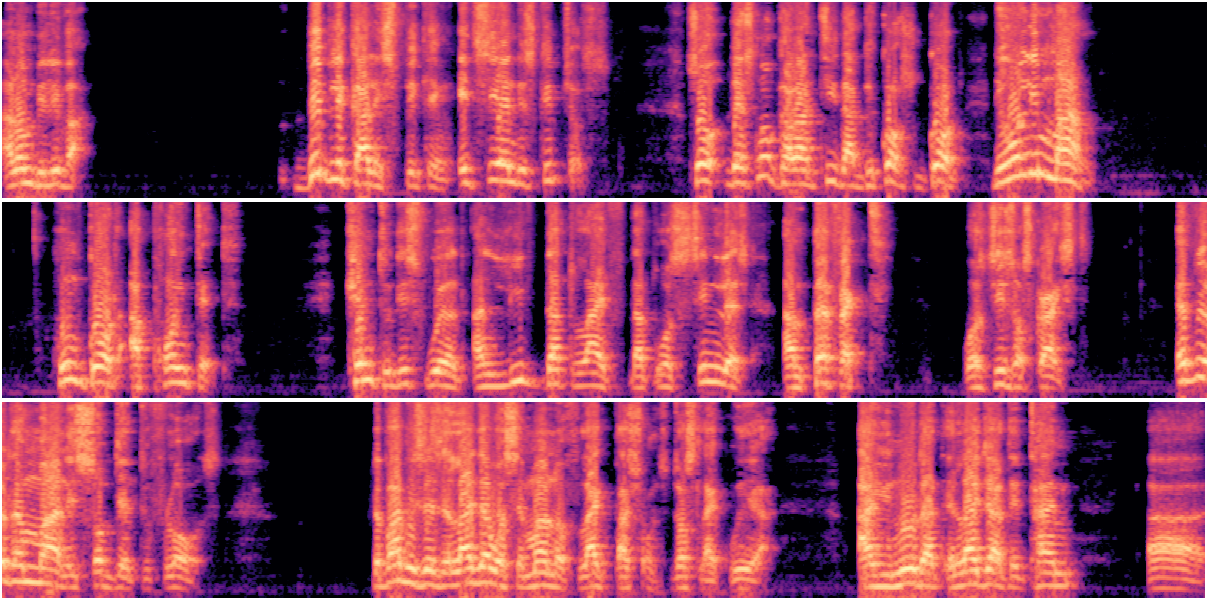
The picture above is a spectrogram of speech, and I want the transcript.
an unbeliever. Biblically speaking, it's here in the scriptures. So there's no guarantee that because God, the only man whom God appointed, came to this world and lived that life that was sinless and perfect was Jesus Christ. Every other man is subject to flaws. The Bible says Elijah was a man of like passions, just like we are. And you know that Elijah at the time uh,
